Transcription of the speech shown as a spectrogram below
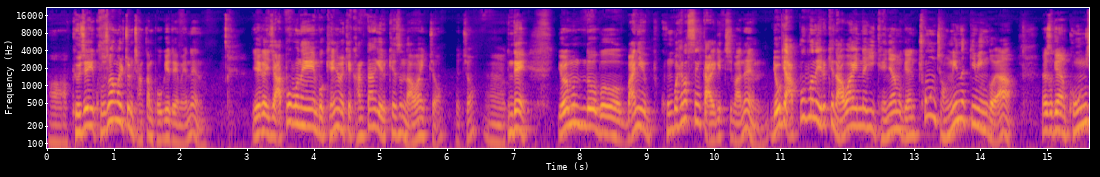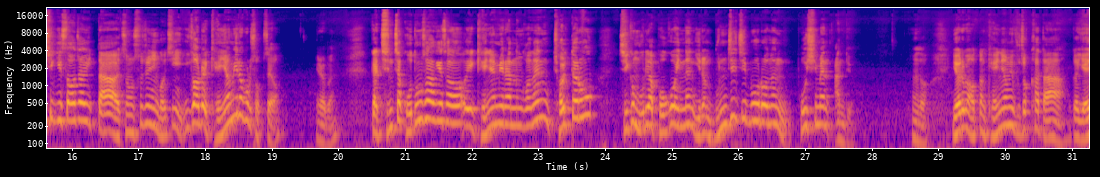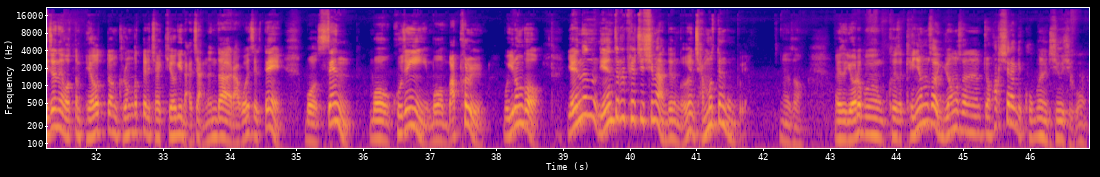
어, 교재의 구성을 좀 잠깐 보게 되면은 얘가 이제 앞부분에 뭐 개념 이렇게 간단하게 이렇게 해서 나와 있죠. 그렇죠? 어, 근데 여러분도 뭐 많이 공부해 봤으니까 알겠지만은 여기 앞부분에 이렇게 나와 있는 이 개념은 그냥 총 정리 느낌인 거야. 그래서 그냥 공식이 써져 있다 좀 수준인 거지 이거를 개념이라 볼수 없어요. 여러분. 그러니까 진짜 고등수학에서의 개념이라는 거는 절대로 지금 우리가 보고 있는 이런 문제집으로는 보시면 안 돼요. 그래서 여러분 어떤 개념이 부족하다. 그러니까 예전에 어떤 배웠던 그런 것들이 잘 기억이 나지 않는다라고 했을 때 뭐 센, 뭐 고쟁이, 뭐 마플, 뭐 이런 거 얘는 얘네들을 펼치시면 안 되는 거예요. 그건 잘못된 공부예요. 그래서 그래서 여러분 그래서 개념서, 유형서는 좀 확실하게 구분을 지으시고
